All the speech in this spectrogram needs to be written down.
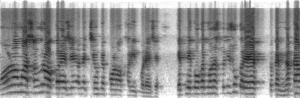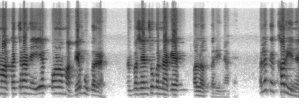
પર્ણોમાં સંગ્રહ કરે છે અને છેવટે પર્ણો ખરી પડે છે. કેટલીક વખત વનસ્પતિ શું કરે? તો કે નકામા કચરાને એક પર્ણોમાં ભેગું કરે અને પછી એને શું કરી નાખે? અલગ કરી નાખે. એટલે કે ખરીને,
